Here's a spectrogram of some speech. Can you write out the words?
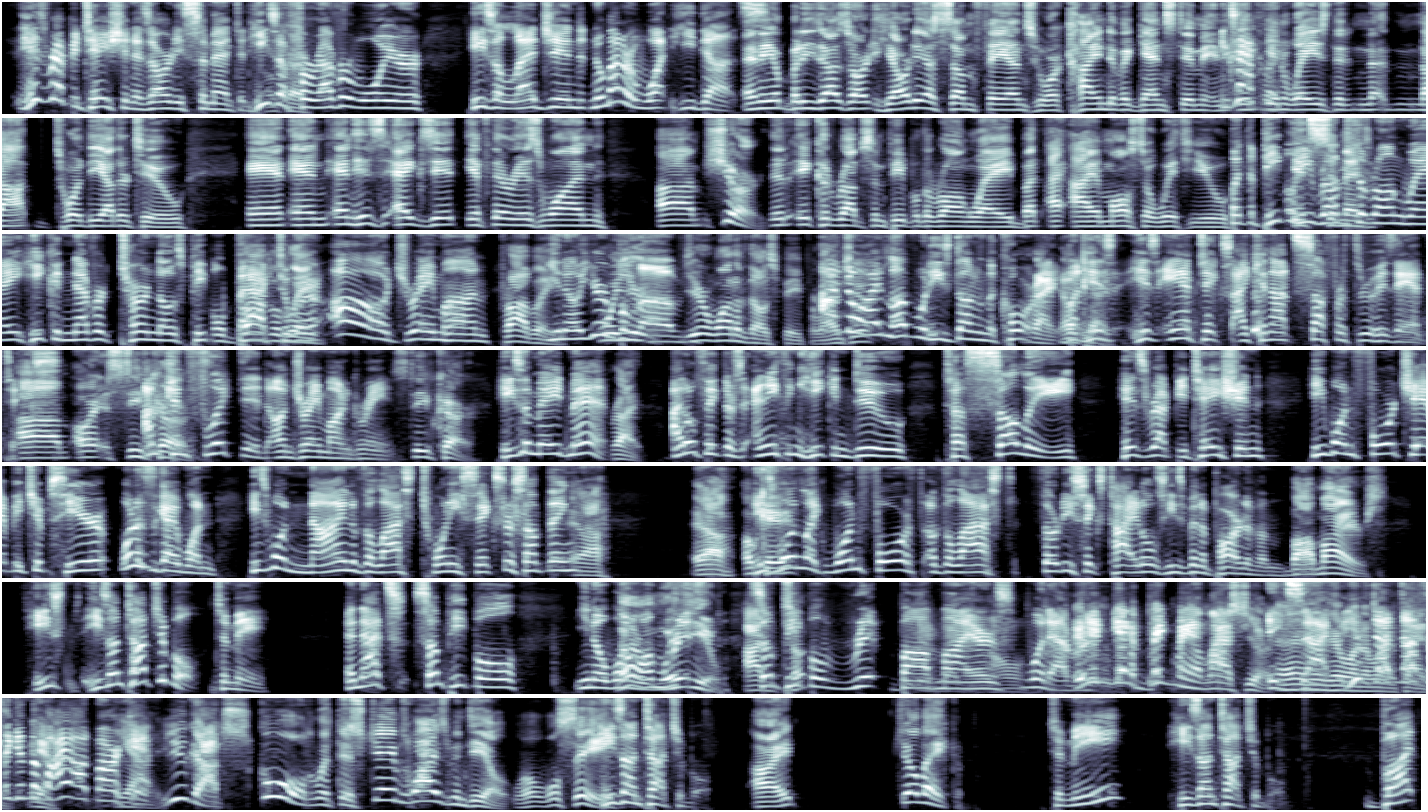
His reputation is already cemented. He's a forever warrior. He's a legend, no matter what he does. And he, but he does already. He already has some fans who are kind of against him in, Exactly. in, in ways that n- not toward the other two, and and and his exit, if there is one, um, sure, it, it could rub some people the wrong way. But I, I am also with you. But the people he rubs cemented. the wrong way, he could never turn those people back to Probably. where, oh, Draymond. Probably, You know, you're Well, beloved. You're, one of those people, I know you? I love what he's done in the court, Right, but his his antics, I cannot suffer through his antics. um, or Steve I'm Kerr. conflicted on Draymond Green. Steve Kerr. He's a made man. Right. I don't think there's anything he can do to sully his reputation. He won four championships here. What has the guy won? He's won nine of the last 26 or something. Yeah, yeah. Okay. He's won like one fourth of the last 36 titles. He's been a part of them. Bob Myers. He's he's untouchable to me, and that's some people. You know, want No, I'm with you. I'm Some so- people rip Bob Myers, whatever. He didn't get a big man last year. Exactly. You've done nothing in the Yeah. buyout market. Yeah, you got schooled with this James Wiseman deal. Well, we'll see. He's untouchable. All right. Joe Lacob. To me, he's untouchable. But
